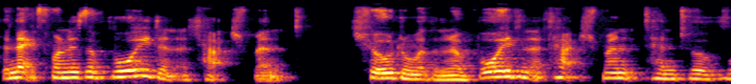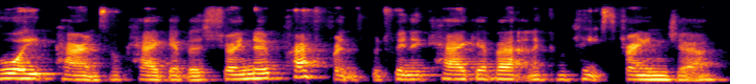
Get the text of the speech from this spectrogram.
The next one is avoidant attachment. Children with an avoidant attachment tend to avoid parents or caregivers, showing no preference between a caregiver and a complete stranger.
